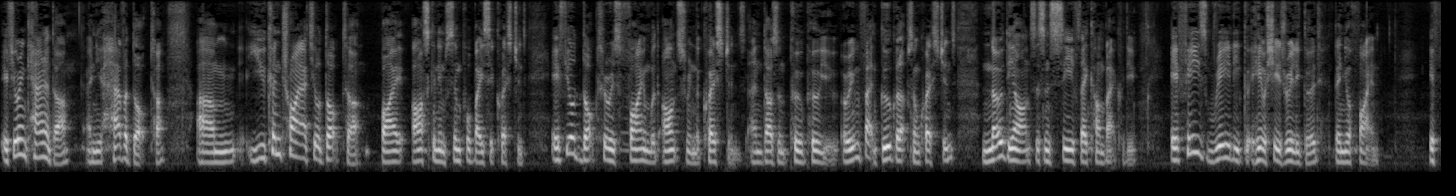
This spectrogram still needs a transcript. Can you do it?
If you're in Canada and you have a doctor, um, you can try out your doctor by asking him simple basic questions. If your doctor is fine with answering the questions and doesn't poo poo you, or in fact Google up some questions, know the answers and see if they come back with you. If he's really good, he or she is really good, then you're fine. If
